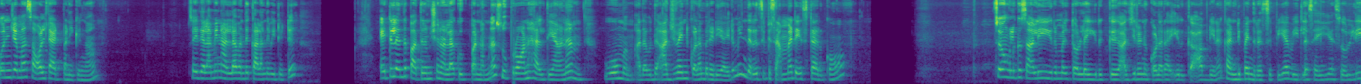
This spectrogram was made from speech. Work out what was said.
கொஞ்சமாக சால்ட் ஆட் பண்ணிக்கோங்க. ஸோ இதெல்லாமே நல்லா வந்து கலந்து விட்டுட்டு எட்டுலேருந்து பத்து நிமிஷம் நல்லா குக் பண்ணோம்னா சூப்பரான ஹெல்த்தியான ஓமம் அதாவது அஜ்வைன் குழம்பு ரெடி ஆகிடும் இந்த ரெசிபி செம்ம டேஸ்ட்டாக இருக்கும். ஸோ உங்களுக்கு சளி இருமல் தொல்லை இருக்குது அஜீரண கொளரா இருக்குது அப்படின்னா கண்டிப்பாக இந்த ரெசிப்பியை வீட்டில் செய்ய சொல்லி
